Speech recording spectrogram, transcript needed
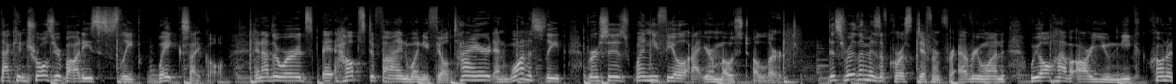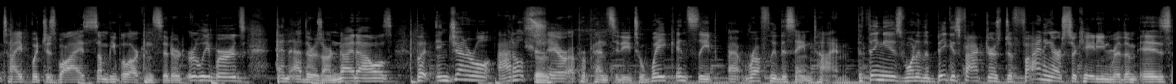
that controls your body's sleep-wake cycle. In other words, it helps define when you feel tired and want to sleep versus when you feel at your most alert. This rhythm is of course different for everyone. We all have our unique chronotype, which is why some people are considered early birds and others are night owls. But in general, adults Sure. share a propensity to wake and sleep at roughly the same time. The thing is, one of the biggest factors defining our circadian rhythm is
